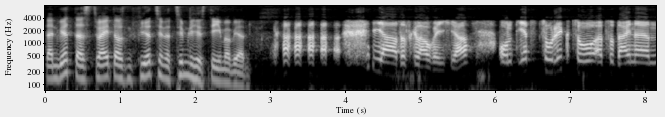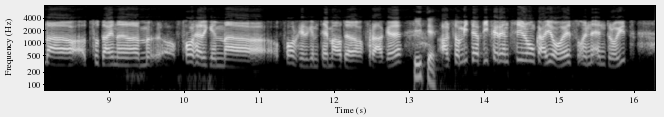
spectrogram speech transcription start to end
dann wird das 2014 ein ziemliches Thema werden. ja, das glaube ich, ja. Und jetzt zurück zu, äh, zu deinem, äh, zu deinem vorherigen, äh, vorherigen Thema oder Frage. Bitte. Also mit der Differenzierung iOS und Android äh,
